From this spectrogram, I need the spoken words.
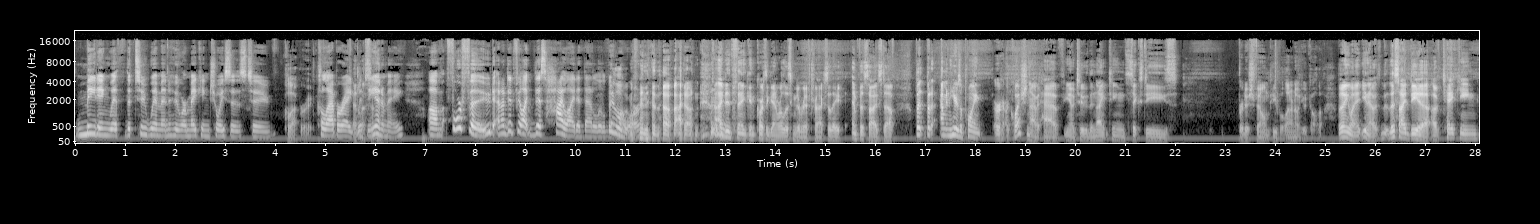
meeting with the two women who are making choices to Collaborate. collaborate And with listen. the enemy um, for food, and I did feel like this highlighted that a little bit A little more. bit more. Though I don't. I did think, and of course, again, we're listening to RiffTrax, so they emphasize stuff. But but I mean, here's a point or a question I would have, you know, to the 1960s British film people. I don't know what you would call them, but anyway, you know, th- this idea of taking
